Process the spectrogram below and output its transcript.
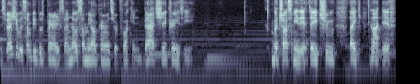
especially with some people's parents. I know some of y'all parents are fucking batshit crazy. But trust me, if they true like not if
